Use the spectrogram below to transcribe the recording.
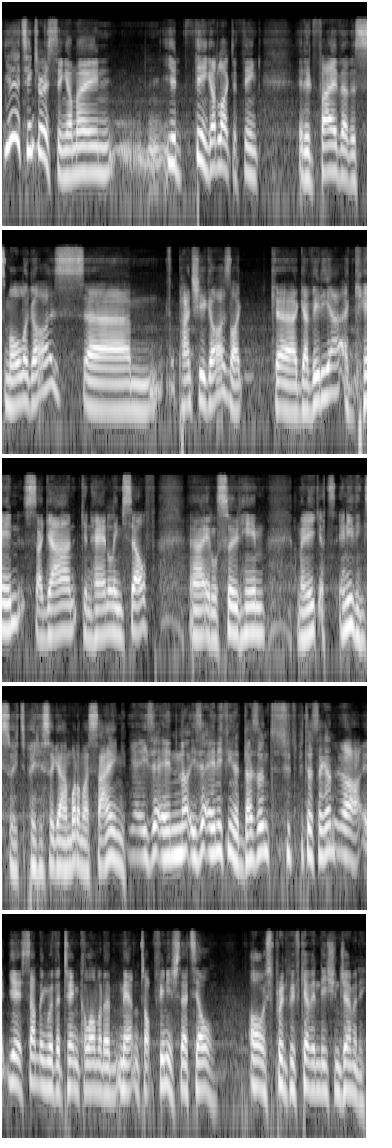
yeah, it's interesting. I mean, you'd think I'd like to think it'd favour the smaller guys, um, punchier guys like uh, Gaviria. Again, Sagan can handle himself. Uh, it'll suit him. I mean, he gets anything suits Peter Sagan. What am I saying? Yeah, is there, is there anything that doesn't suit Peter Sagan? Oh, yeah, something with a 10 kilometre mountaintop finish. That's all. Oh, a sprint with Cavendish in Germany.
